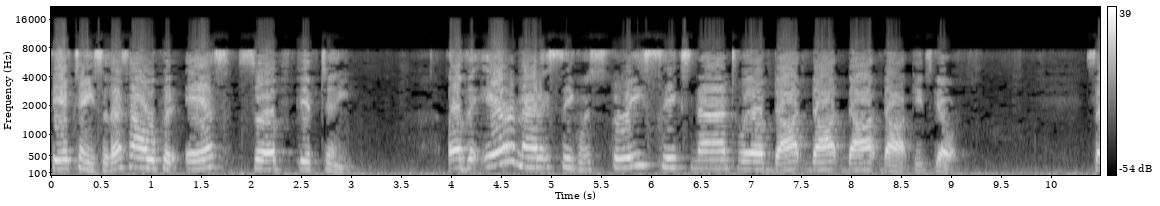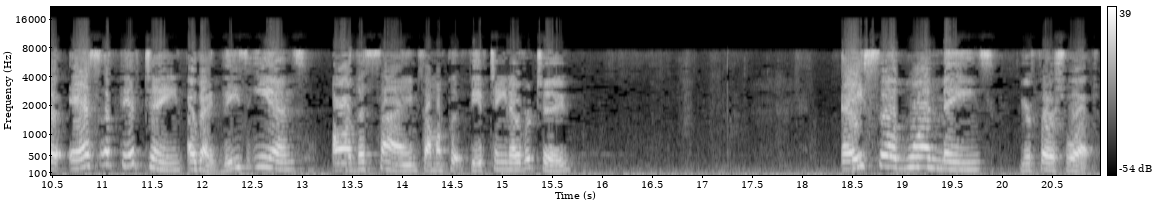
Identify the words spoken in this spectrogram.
15. So that's how we'll put S sub 15. Of the arithmetic sequence 3, 6, 9, 12, dot, dot, dot, dot. Keeps going. So S of 15, okay, these ends are the same, so I'm going to put 15 over 2. A sub 1 means your first what?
